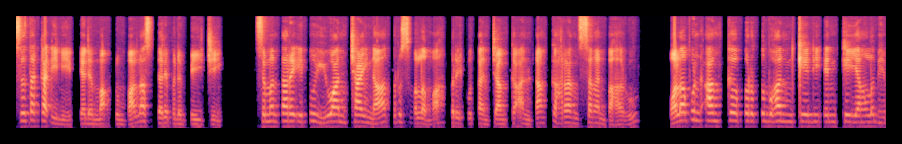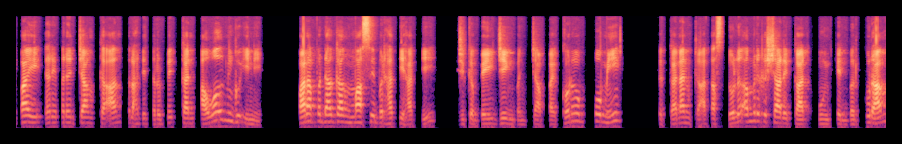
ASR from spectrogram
Setakat ini, tiada maklum balas daripada Beijing. Sementara itu, Yuan China terus melemah berikutan jangkaan langkah rangsangan baharu, walaupun angka pertumbuhan KDNK yang lebih baik daripada jangkaan telah diterbitkan awal minggu ini. Para pedagang masih berhati-hati jika Beijing mencapai kompromi, tekanan ke atas dolar Amerika Syarikat mungkin berkurang,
